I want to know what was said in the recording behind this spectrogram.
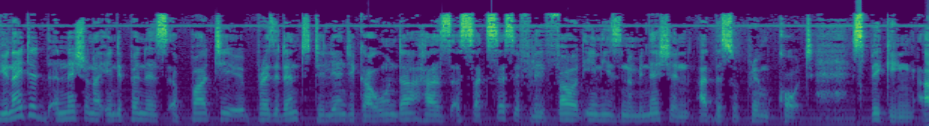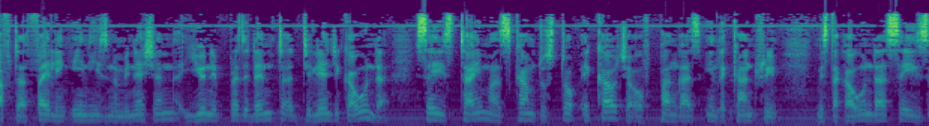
United National Independence Party President Tilyenji Kaunda has successively filed in his nomination at the Supreme Court. Speaking after filing in his nomination, UNIP President Tilyenji Kaunda says time has come to stop a culture of pangas in the country. Mr. Kaunda says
